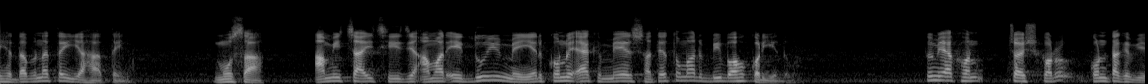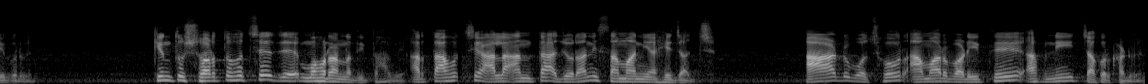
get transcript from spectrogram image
ইহদাবনা তাইয়াহাতেন মুসা, আমি চাইছি যে আমার এই দুই মেয়ের কোনো এক মেয়ের সাথে তোমার বিবাহ করিয়ে দেব। তুমি এখন চয়েস করো কোনটাকে বিয়ে করবে। কিন্তু শর্ত হচ্ছে যে মোহরানা দিতে হবে। আর তা হচ্ছে আলা আন্তা জোরানি সামানিয়া হেজাজ। আট বছর আমার বাড়িতে আপনি চাকর খাটবেন,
